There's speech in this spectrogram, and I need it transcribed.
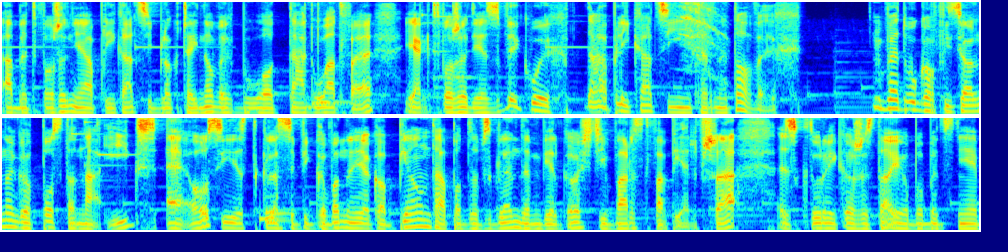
aby tworzenie aplikacji blockchainowych było tak łatwe, jak tworzenie zwykłych aplikacji internetowych. Według oficjalnego posta na X, EOS jest klasyfikowany jako piąta pod względem wielkości warstwa pierwsza, z której korzystają obecnie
